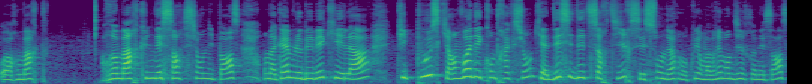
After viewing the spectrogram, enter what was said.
oh, remarque, remarque une naissance si on y pense. On a quand même le bébé qui est là, qui pousse, qui envoie des contractions, qui a décidé de sortir. C'est son heure. Donc oui, on va vraiment dire renaissance.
